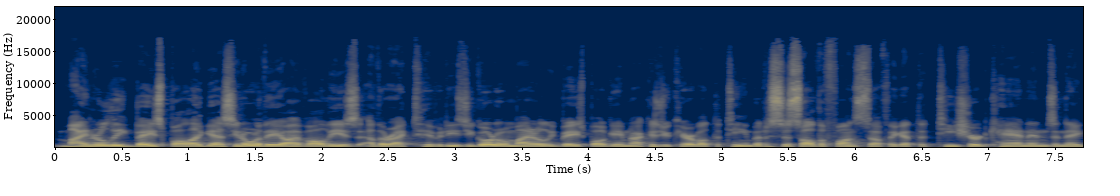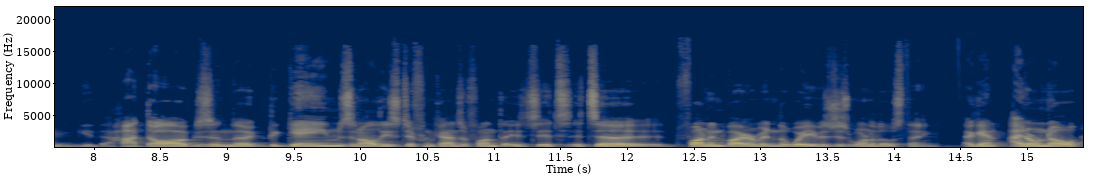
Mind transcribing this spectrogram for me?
Minor league baseball, I guess. You know where they have all these other activities. You go to a minor league baseball game not because you care about the team, but it's just all the fun stuff. They got the t-shirt cannons and they the hot dogs and the the games and all these different kinds of fun things. It's it's it's a fun environment, and the wave is just one of those things. Again, I don't know.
